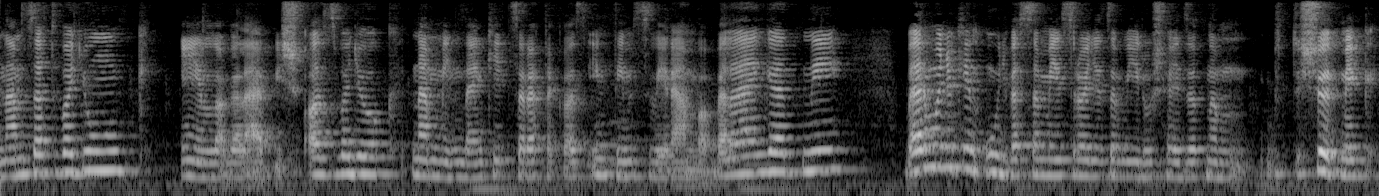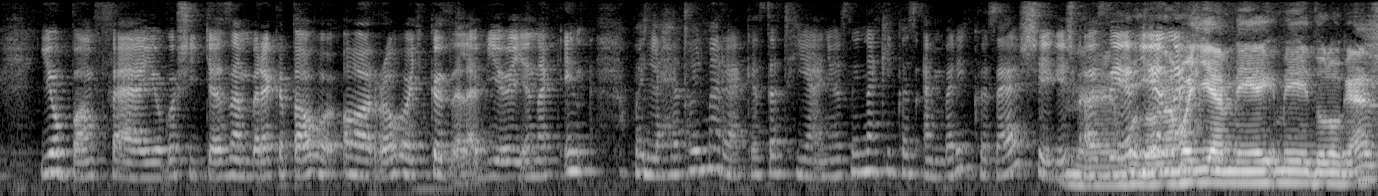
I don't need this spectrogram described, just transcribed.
nemzet vagyunk, én legalábbis az vagyok, nem mindenkit szeretek az intim szférámba beleengedni, bár mondjuk én úgy veszem észre, hogy ez a vírushelyzet nem, sőt, még jobban feljogosítja az embereket arra, hogy közelebb jöjjenek. Én, vagy lehet, hogy már elkezdett hiányozni nekik az emberi közelség, és nem, azért gondolom, jönnek. hogy ilyen mély, mély dolog ez.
